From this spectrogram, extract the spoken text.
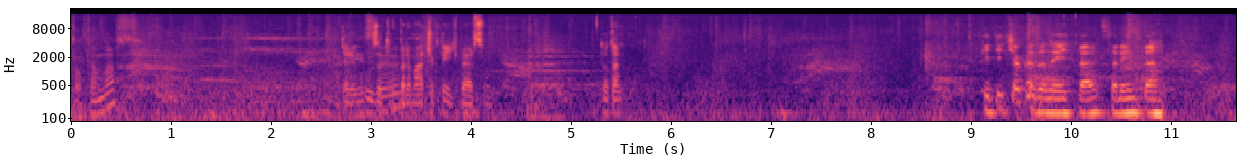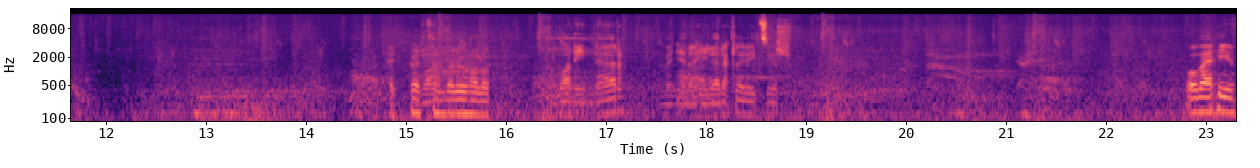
Totem lesz. Gyerünk, húzatok bele, már csak 4 perc van. Totem. Kicsit csak az a négy perc szerintem. Egy percen belül halott. Van inner. Menjen a healerek le, légy szíves. Overheal.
